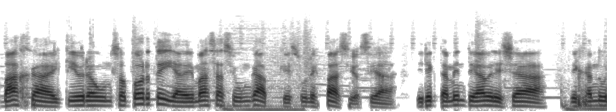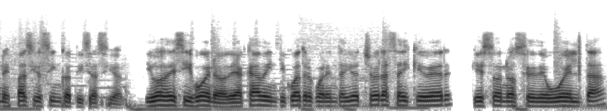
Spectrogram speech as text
baja y quiebra un soporte y además hace un gap, que es un espacio, o sea, directamente abre ya dejando un espacio sin cotización. Y vos decís, bueno, de acá a 24 48 horas hay que ver que eso no se dé vuelta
